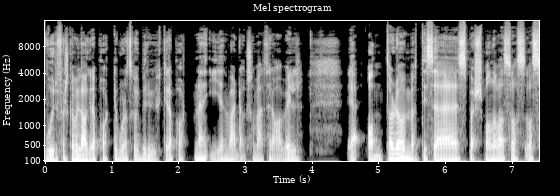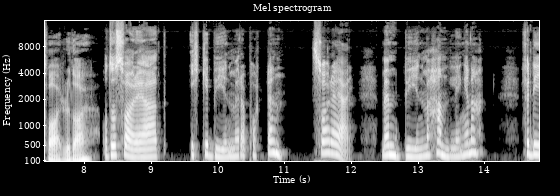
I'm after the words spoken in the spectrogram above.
Hvorfor skal vi lage rapporter, hvordan skal vi bruke rapportene i en hverdag som er travel? Jeg antar du har møtt disse spørsmålene, hva, hva svarer du da? Og da svarer jeg at ikke begynn med rapporten, svarer jeg, men begynn med handlingene. Fordi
